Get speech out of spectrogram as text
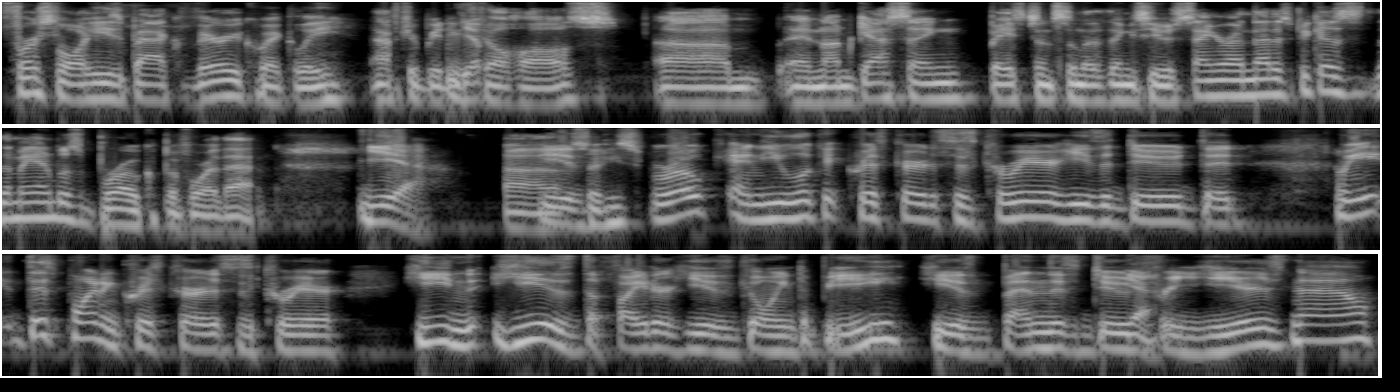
First of all, he's back very quickly after beating Yep. Phil Hawes. Um, and I'm guessing, based on some of the things he was saying around that, is because the man was broke before that. yeah. Uh, he is so he's broke and you look at chris curtis's career he's a dude that i mean at this point in chris curtis's career he he is the fighter he is going to be he has been this dude Yeah. for years now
